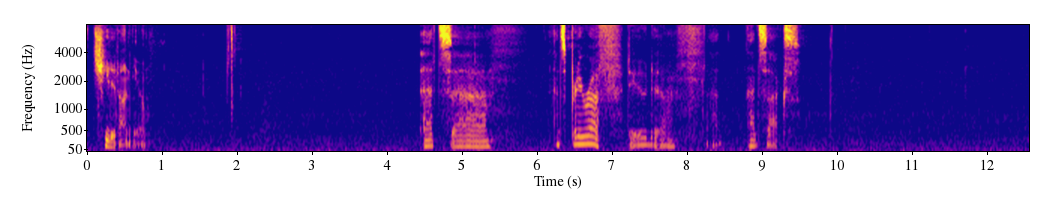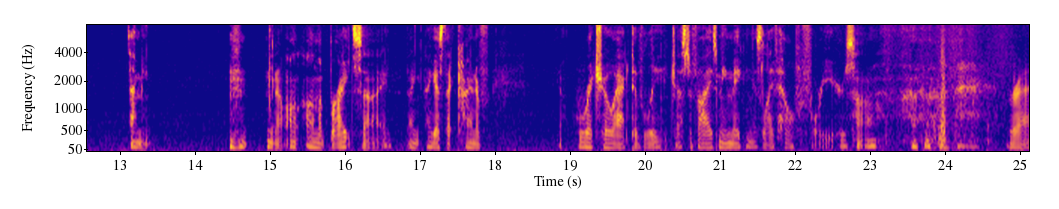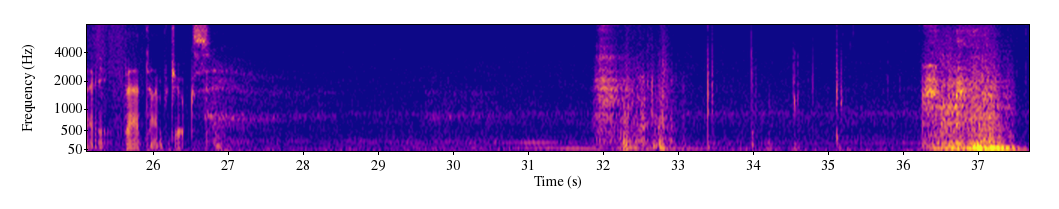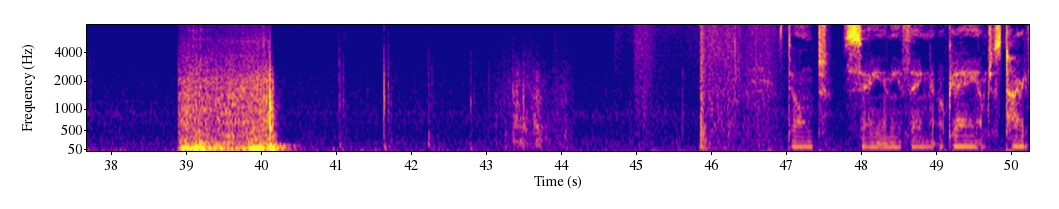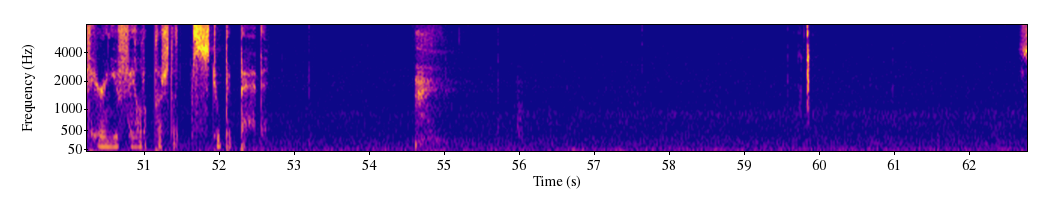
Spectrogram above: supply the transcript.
cheated on you. That's, uh. That's pretty rough, dude. Uh, that, that sucks. I mean, you know, on, on, the bright side, I, I, guess that kind of you know, retroactively justifies me making his life hell for four years, huh? right, bad time for jokes. Don't say anything, okay? I'm just tired of hearing you fail to push the stupid bed.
